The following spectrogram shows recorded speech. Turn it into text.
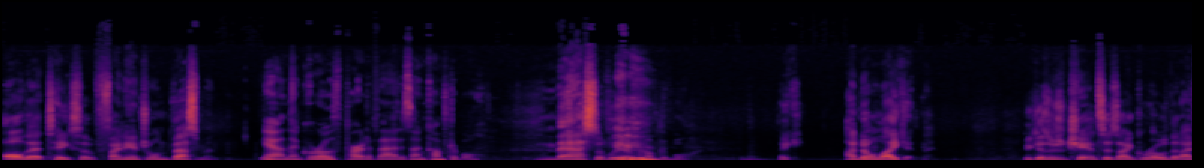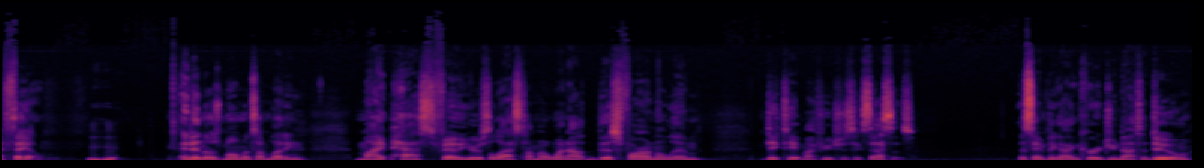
All that takes a financial investment. Yeah, and the growth part of that is uncomfortable. Massively uncomfortable. Like I don't like it because there's a chance as I grow that I fail. Mm-hmm. And in those moments, I'm letting my past failures, the last time I went out this far on a limb, dictate my future successes. The same thing I encourage you not to do,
